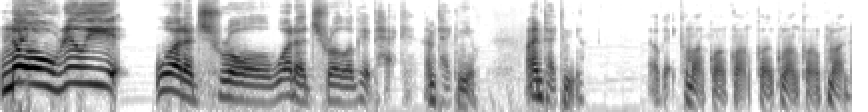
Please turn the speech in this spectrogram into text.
No, really? What a troll. What a troll. Okay, peck. I'm pecking you. I'm pecking you. Okay, come on, come on, come on, come on, come on, come on, come on.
